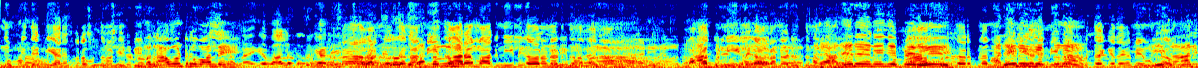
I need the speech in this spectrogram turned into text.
నింపిందే టీఆర్ఎస్ ప్రభుత్వం నింపింది రావంటారు వాళ్ళే. అన్నా, అవన్నీ వద్దన్నా. మీ ద్వారా మాకు నీళ్ళు కావాలని అడుగుతున్నాం అన్న. మాకు నీళ్ళు కావాలని అడుగుతున్నాం. కృతజ్ఞతగా మేము కావాలి.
